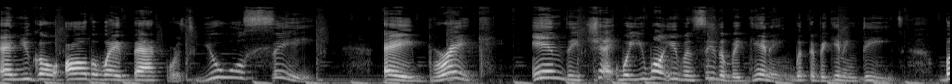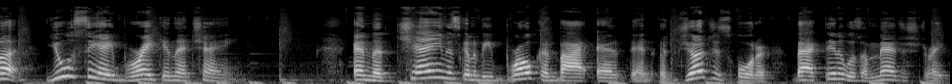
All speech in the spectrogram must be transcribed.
and you go all the way backwards, you will see a break in the chain. Well, you won't even see the beginning with the beginning deeds, but you will see a break in that chain. And the chain is going to be broken by a, a judge's order Back then, it was a magistrate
